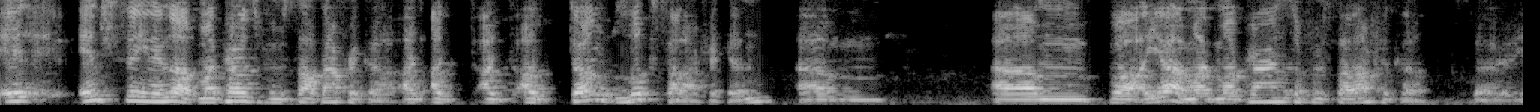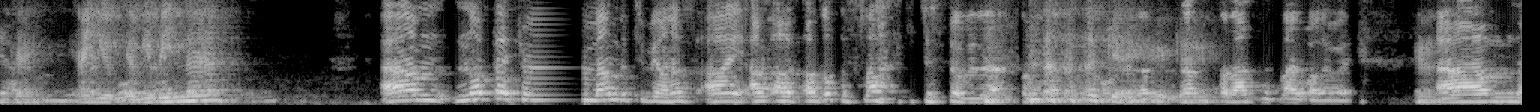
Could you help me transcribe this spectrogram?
it, interesting enough, my parents are from South Africa. I, I, I, I don't look South African. Um, um, but yeah, my, my parents are from South Africa. So yeah. Okay. And you have you been there? Um, not that I can remember to be honest. I I have got the flag just over there. okay, that's, okay. that's South African flag, by the way. Yeah. Um,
